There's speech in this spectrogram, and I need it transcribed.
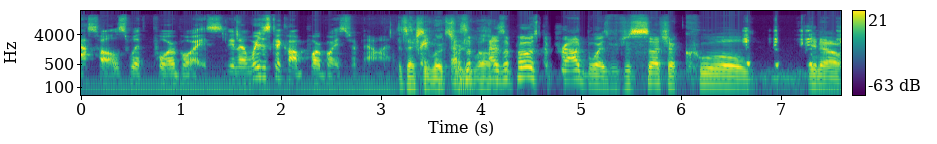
assholes with poor boys. You know, we're just gonna call them poor boys from now on. It actually works as, really a, well. as opposed to Proud Boys, which is such a cool, you know,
